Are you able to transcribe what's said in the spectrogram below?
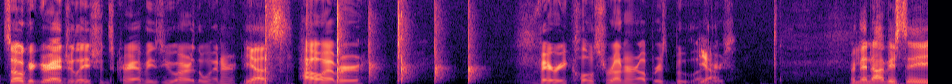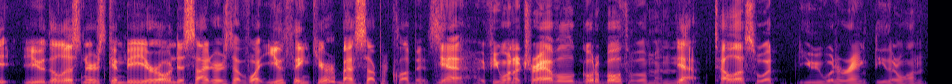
So congratulations, Krabby's. You are the winner. Yes. However, very close runner-up is bootleggers. And then obviously you, the listeners, can be your own deciders of what you think your best supper club is. Yeah, if you want to travel, go to both of them and Yeah. tell us what you would have ranked either one.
